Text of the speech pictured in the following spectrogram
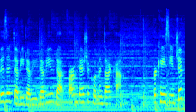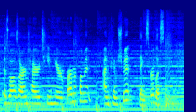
visit www.farm-equipment.com. For Casey and Chip, as well as our entire team here at Farm Equipment, I'm Kim Schmidt. Thanks for listening.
